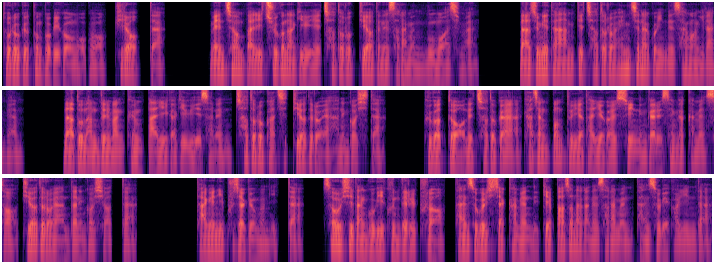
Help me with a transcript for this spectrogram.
도로교통법이고 뭐고 필요 없다. 맨 처음 빨리 출근하기 위해 차도로 뛰어드는 사람은 무모하지만 나중에 다 함께 차도로 행진하고 있는 상황이라면 나도 남들만큼 빨리 가기 위해서는 차도로 같이 뛰어들어야 하는 것이다. 그것도 어느 차도가 가장 뻥 뚫려 달려갈 수 있는가를 생각하면서 뛰어들어야 한다는 것이었다. 당연히 부작용은 있다. 서울시 당국이 군대를 풀어 단속을 시작하면 늦게 빠져나가는 사람은 단속에 걸린다.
